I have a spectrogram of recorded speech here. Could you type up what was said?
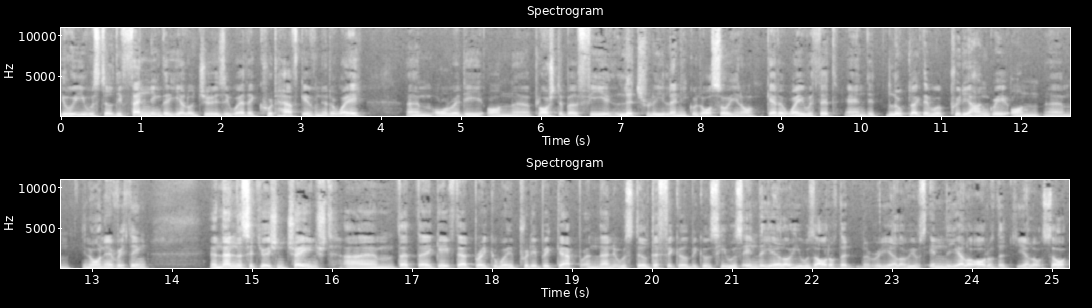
UAE was still defending the yellow jersey where they could have given it away um, already on uh, Planche des Belles Filles. Literally, Lenny could also, you know, get away with it, and it looked like they were pretty hungry on, um, you know, on everything. And then the situation changed. Um, that they gave that breakaway pretty big gap, and then it was still difficult because he was in the yellow, he was out of the, the yellow, he was in the yellow, out of the yellow. So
